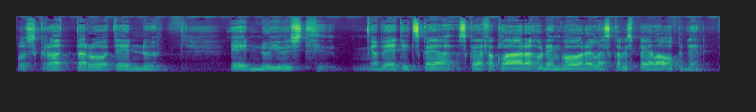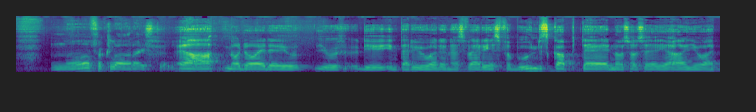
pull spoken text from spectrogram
och skrattar åt ännu, ännu just, jag vet inte, ska jag, ska jag förklara hur den går eller ska vi spela upp den? Nå, no, förklara istället. Ja, no, då är det ju, ju de intervjuar den här Sveriges förbundskapten och så säger han ju att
